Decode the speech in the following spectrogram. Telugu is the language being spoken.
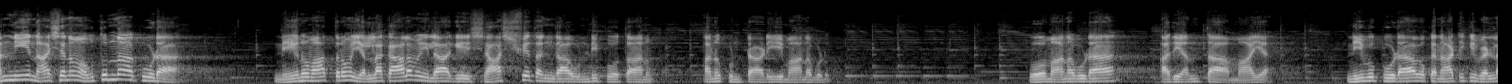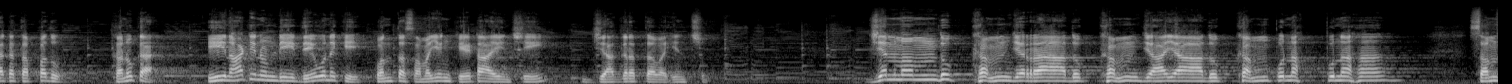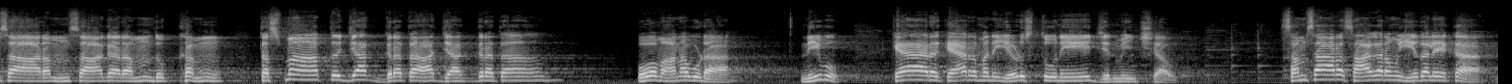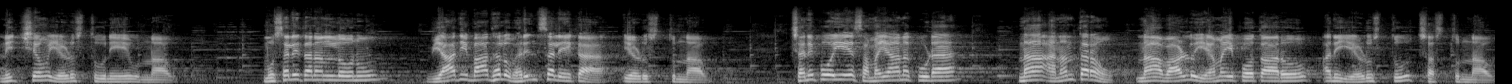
అన్నీ నాశనం అవుతున్నా కూడా నేను మాత్రం ఎల్లకాలం ఇలాగే శాశ్వతంగా ఉండిపోతాను అనుకుంటాడు ఈ మానవుడు. ఓ మానవుడా అది అంతా మాయ. నీవు కూడా ఒకనాటికి వెళ్ళక తప్పదు. కనుక ఈనాటి నుండి దేవునికి కొంత సమయం కేటాయించి జాగ్రత్త వహించు. జన్మం దుఃఖం జరా దుఃఖం జాయా దుఃఖం పునః పునః సంసారం సాగరం దుఃఖం తస్మాత్ జాగ్రత్త జాగ్రత్త. ఓ మానవుడా నీవు క్యార క్యారమని ఏడుస్తూనే జన్మించావు. సంసార సాగరం ఈదలేక నిత్యం ఏడుస్తూనే ఉన్నావు. ముసలితనంలోనూ వ్యాధి బాధలు భరించలేక ఏడుస్తున్నావు. చనిపోయే సమయాన కూడా నా అనంతరం నా వాళ్ళు ఏమైపోతారో అని ఏడుస్తూ చస్తున్నావు.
